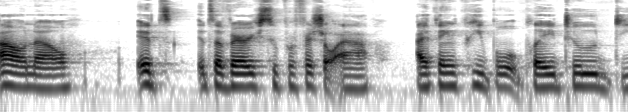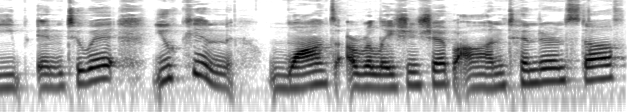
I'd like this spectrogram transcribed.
I don't know. It's it's a very superficial app. I think people play too deep into it. You can want a relationship on Tinder and stuff,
